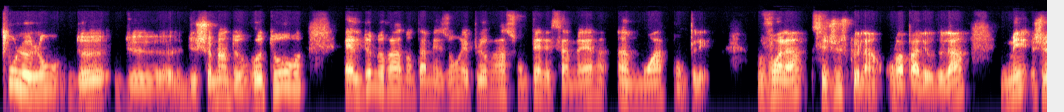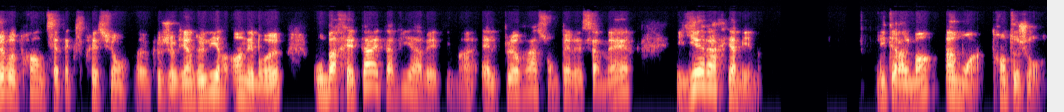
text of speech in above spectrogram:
Tout le long du chemin de retour, elle demeurera dans ta maison et pleurera son père et sa mère un mois complet. Voilà, c'est jusque-là, on ne va pas aller au-delà, mais je vais reprendre cette expression euh, que je viens de lire en hébreu, Ubacheta et avec elle pleurera son père et sa mère, Yamim littéralement un mois, 30 jours.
